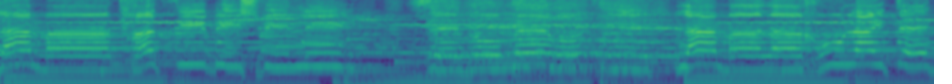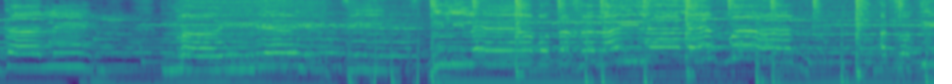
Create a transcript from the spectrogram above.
למה את חצי בשבילי? זה גומר אותי. למה לך אולי תגלי מה יהיה איתי? תני לי לאהוב אותך הלילה לבד. את לא תהיי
